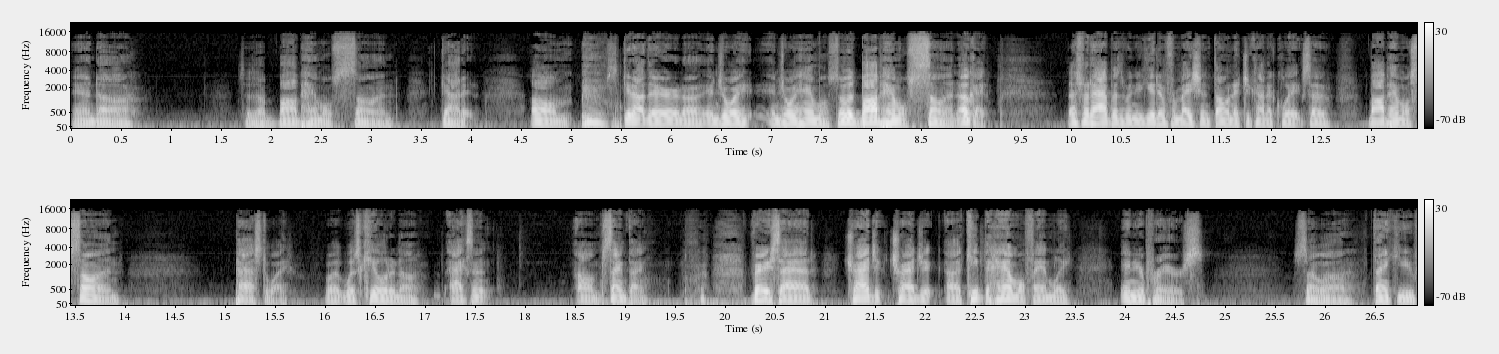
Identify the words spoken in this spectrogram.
And uh, says uh, Bob Hamil's son. Got it. Um, get out there and uh, enjoy enjoy Hamil. So it's Bob Hamil's son. Okay, that's what happens when you get information thrown at you kind of quick. So Bob Hamil's son passed away. wa- Was killed in a accident. Um, same thing. Very sad, tragic, tragic. Uh, keep the Hamil family in your prayers. So uh, thank you,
